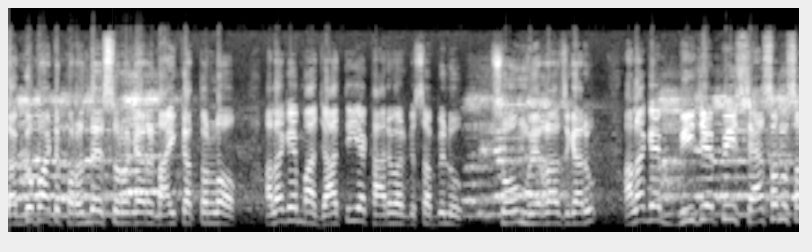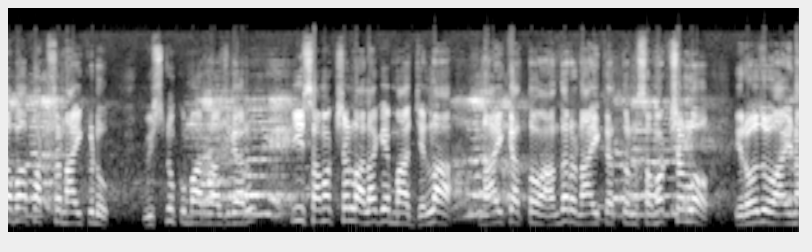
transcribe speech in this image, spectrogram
దగ్గుబాటి పురంధేశ్వర గారి నాయకత్వంలో అలాగే మా జాతీయ కార్యవర్గ సభ్యులు సోమ్ వీర్రాజు గారు అలాగే బీజేపీ శాసనసభాపక్ష నాయకుడు విష్ణుకుమార్ రాజు గారు ఈ సమక్షంలో అలాగే మా జిల్లా నాయకత్వం అందరు నాయకత్వం సమక్షంలో ఈరోజు ఆయన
